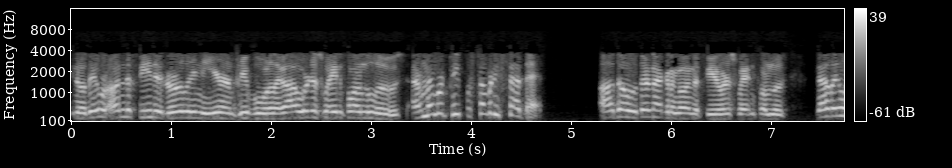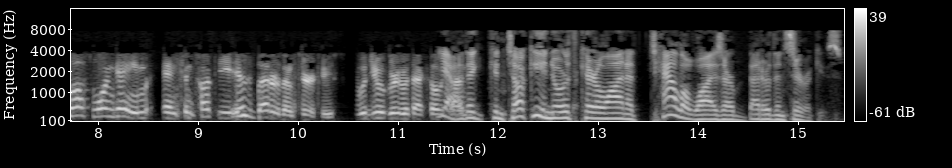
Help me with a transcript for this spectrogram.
You know, they were undefeated early in the year, and people were like, "Oh, we're just waiting for them to lose." I remember people. Somebody said that. Although they're not going to go undefeated, we're just waiting for them to lose. Now they lost one game, and Kentucky is better than Syracuse. Would you agree with that, Coach? Yeah, I think Kentucky and North Carolina talent wise are better than Syracuse.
